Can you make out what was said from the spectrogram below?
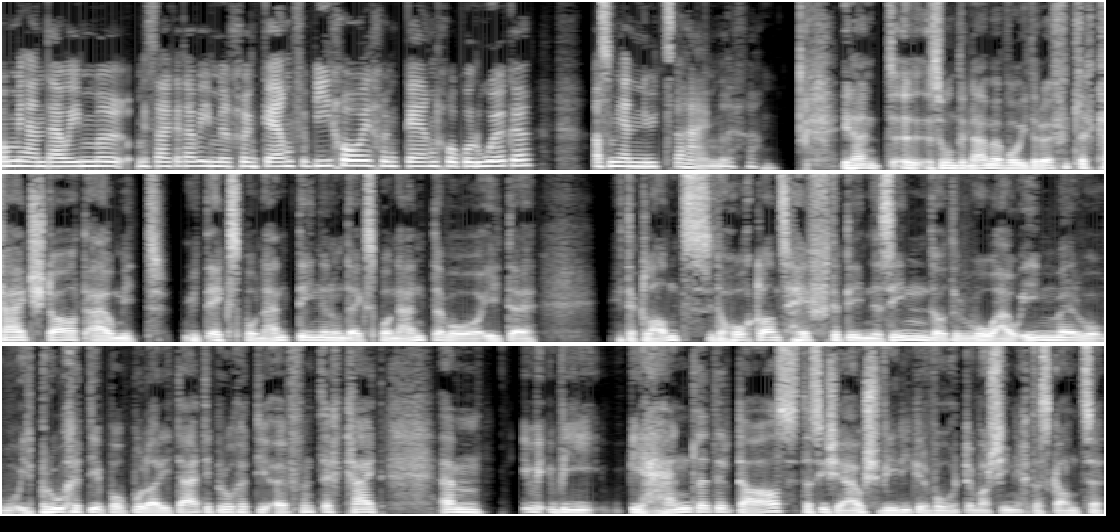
Und wir haben auch immer, wir sagen auch immer, ihr könnt gerne vorbeikommen, ihr könnt gerne schauen. Also wir haben nichts zu verheimlichen. Ihr habt äh, ein Unternehmen, das in der Öffentlichkeit steht, auch mit, mit Exponentinnen und Exponenten, die in der in der Glanz, in der Hochglanzhefter drin sind oder wo auch immer, wo, wo ihr die Popularität, ihr braucht die Öffentlichkeit. Ähm, wie, wie handelt ihr das? Das ist ja auch schwieriger geworden, wahrscheinlich, das ganze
